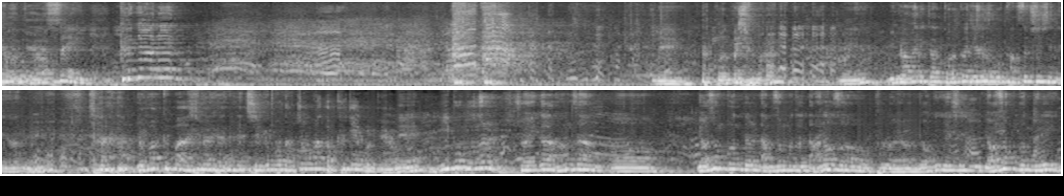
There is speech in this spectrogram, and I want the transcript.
해볼게요. 그녀는 네, 딱 거기까지만. 네, 민망하니까 거기까지 하시고 박수 치시네요. 네. 자, 요만큼만 아시면 되는데 지금보다 조금만 더 크게 해볼게요. 네, 이 부분을 저희가 항상 어, 여성분들, 남성분들 나눠서 불러요. 여기 계신 여성분들이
